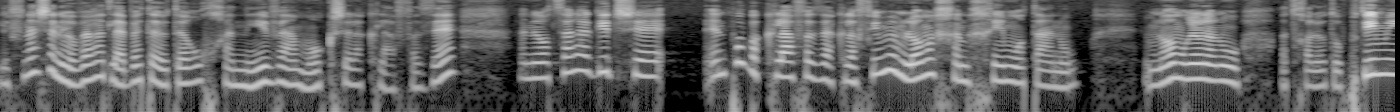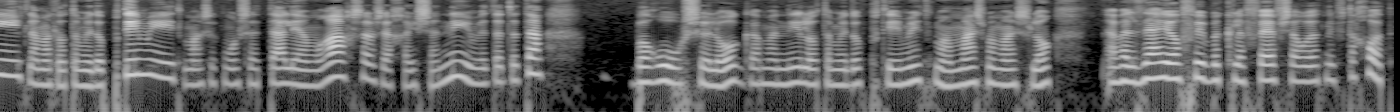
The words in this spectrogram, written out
לפני שאני עוברת להיבט היותר רוחני ועמוק של הקלף הזה, אני רוצה להגיד שאין פה בקלף הזה, הקלפים הם לא מחנכים אותנו. הם לא אומרים לנו, את צריכה להיות אופטימית, למה את לא תמיד אופטימית, מה שכמו שטלי אמרה עכשיו, שהחיישנים וטה-טה-טה. ברור שלא, גם אני לא תמיד אופטימית, ממש ממש לא, אבל זה היופי בקלפי אפשרויות נפתחות,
